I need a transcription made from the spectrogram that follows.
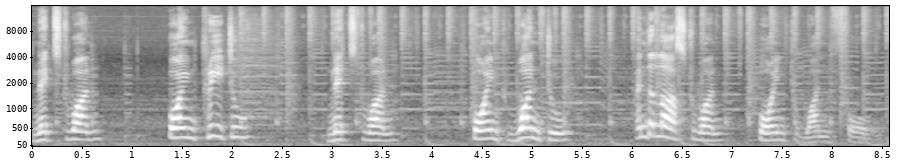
next one 0.32, next one 0.12 and the last one 0.14.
